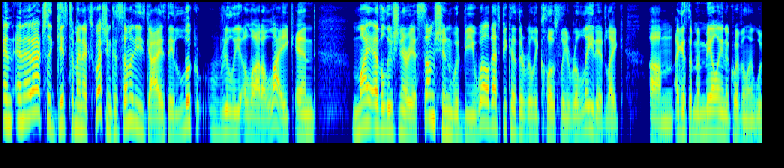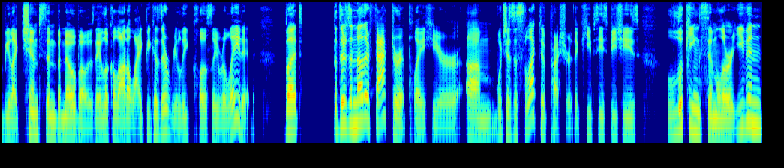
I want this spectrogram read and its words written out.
And and that actually gets to my next question because some of these guys they look really a lot alike and my evolutionary assumption would be well that's because they're really closely related like um, I guess the mammalian equivalent would be like chimps and bonobos. They look a lot alike because they're really closely related. But but there's another factor at play here, um, which is a selective pressure that keeps these species looking similar, even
